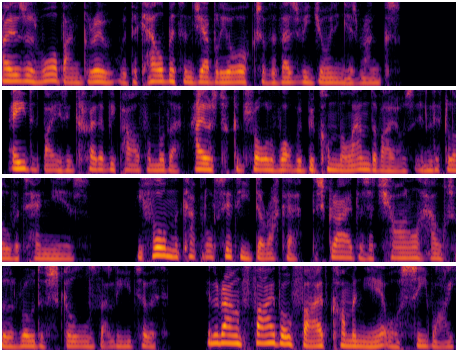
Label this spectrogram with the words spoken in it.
Iuz' warband grew, with the Kelbit and Jebli orcs of the Vesve joining his ranks. Aided by his incredibly powerful mother, Iuz took control of what would become the land of Iuz in little over ten years. He formed the capital city, Dorakaa, described as a charnel house with a road of skulls that lead to it. In around 505 Common Year, or CY,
